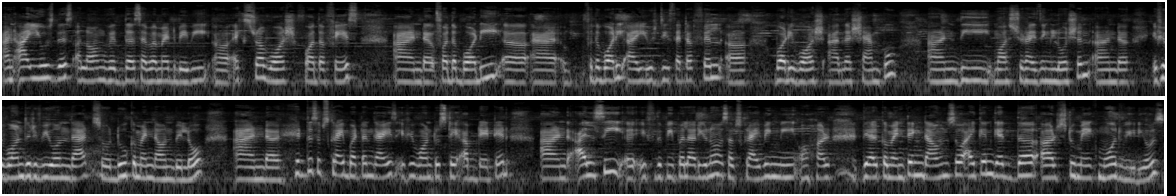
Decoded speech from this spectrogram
And I use this along with the Sebamed Baby uh, extra wash for the face and uh, for the body uh, uh for the body I use the Cetaphil uh, body wash and the shampoo and the moisturizing lotion and uh, if you want the review on that so do comment down below and hit the subscribe button guys if you want to stay updated and I'll see if the people are you know subscribing me or they are commenting down so I can get the urge to make more more videos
